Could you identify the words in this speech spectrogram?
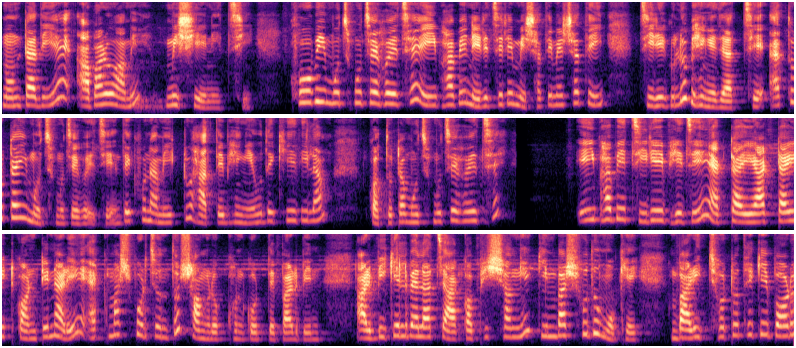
নুনটা দিয়ে আবারও আমি মিশিয়ে নিচ্ছি। খুবই মুচমুচে হয়েছে। এইভাবে নেড়েচেড়ে মেশাতে মেশাতেই চিড়েগুলো ভেঙে যাচ্ছে। এতটাই মুচমুচে হয়েছে। দেখুন, আমি একটু হাতে ভেঙেও দেখিয়ে দিলাম কতটা মুচমুচে হয়েছে। এইভাবে চিড়ে ভেজে একটা এয়ারটাইট কন্টেনারে এক মাস পর্যন্ত সংরক্ষণ করতে পারবেন। আর বিকেলবেলা চা, কফির সঙ্গে কিংবা শুধু মুখে। বাড়ির ছোট থেকে বড়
